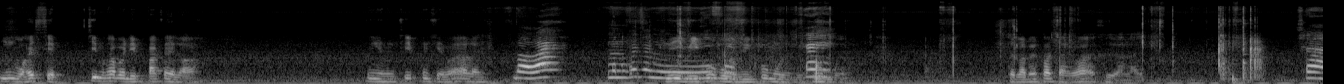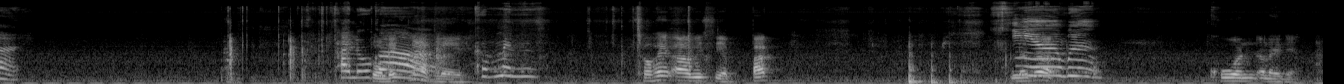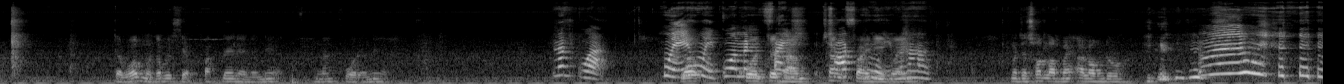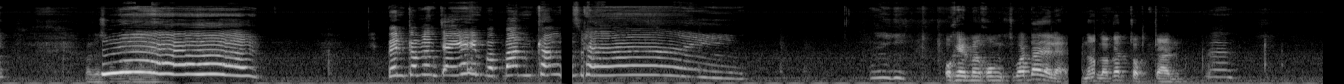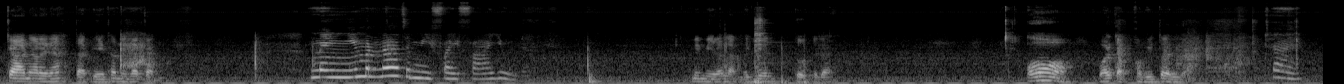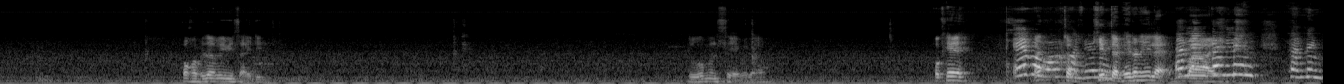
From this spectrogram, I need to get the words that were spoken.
มันบอกให้เสียบจิ้มเข้าไปในปลั๊กเลยเหรอ นี่ไงมันทิปมันเขียนว่าอะไร บอกว่า มันก็จะมี นี่มีคู่มือ มีคู่มือ มีใช่คู่มือ แต่เราไม่เข้าใจว่าคืออะไร ใช่ ใครรู้ตัวก็เล็กมากเลย คอมเมนต์เขาให้เอาไปเสียบปลั๊ก แล้วก็เยี่ยมควรอะไรเนี่ย แต่ว่าเหมือนก็ไปเสียบปลั๊กได้เลยนะเนี่ยน่ากลัวนะเนี่ย น่ากลัวหวยแล้วหวยกลัวมันควรจะไฟถามช่างช็อตไฟหดีวยไหม มากมันจะช็อตเราไหมเอาลองดู มันจะช็อตเราไหม เป็นกำลังใจให้ป๊าปั้นครั้งสุดท้ายโอเคมันคงวัดได้แหละเนาะเราก็จบการอืมการอะไรนะ แต่เพียงเท่านี้แล้วกัน ในนี้มันน่าจะมีไฟฟ้าอยู่นะ ไม่มีแล้วหลังไม่ยื่นตรวจไปแล้วอ๋อวัดกับคอมพิวเตอร์ดีกว่าใช่ เพราะคอมพิวเตอร์ไม่มีสายดิน หรือว่ามันเสียไปแล้ว โอเค เอ๊ะบอกว่าจขบอดูหคลิปแต่น่อยเพียงเท่านี้แหละแป๊บ๊าบยนึงบายแป๊บนึงแป๊บนึง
